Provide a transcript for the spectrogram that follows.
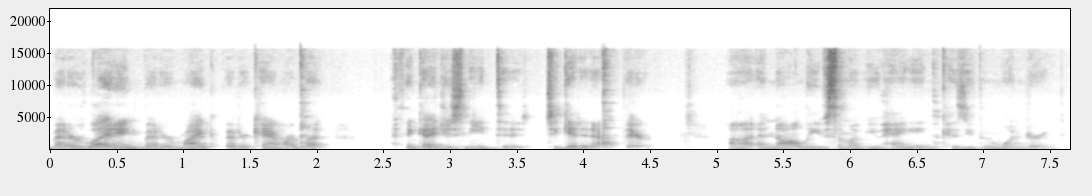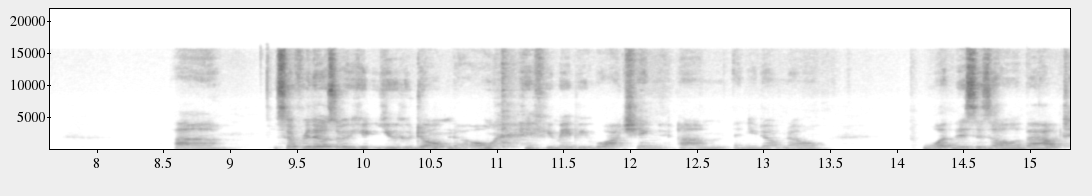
better lighting, better mic, better camera, but I think I just need to to get it out there uh, and not leave some of you hanging because you've been wondering. Uh, so, for those of you who don't know, if you may be watching um, and you don't know what this is all about,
